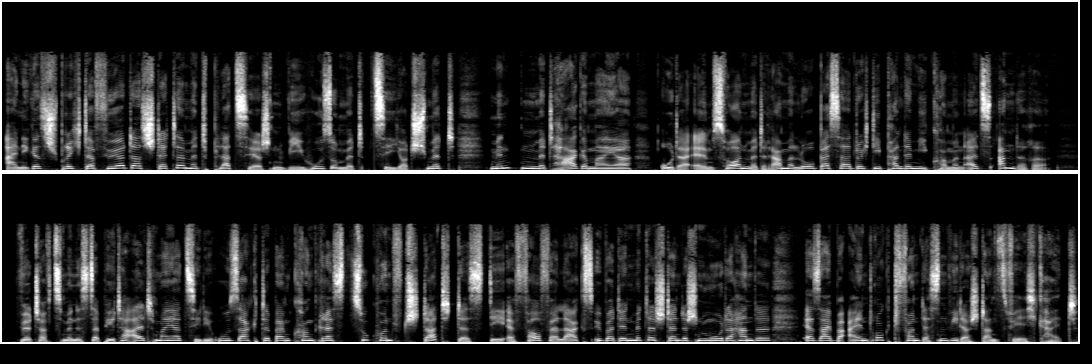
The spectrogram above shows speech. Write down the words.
Einiges spricht dafür, dass Städte mit Platzhirschen wie Husum mit CJ Schmidt, Minden mit Hagemeyer oder Elmshorn mit Ramelow besser durch die Pandemie kommen als andere. Wirtschaftsminister Peter Altmaier, CDU, sagte beim Kongress Zukunft Stadt des DFV-Verlags über den mittelständischen Modehandel, er sei beeindruckt von dessen Widerstandsfähigkeit.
